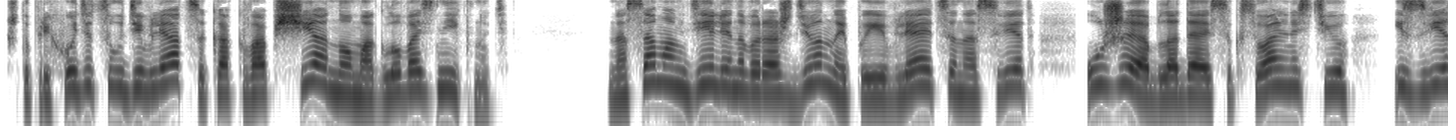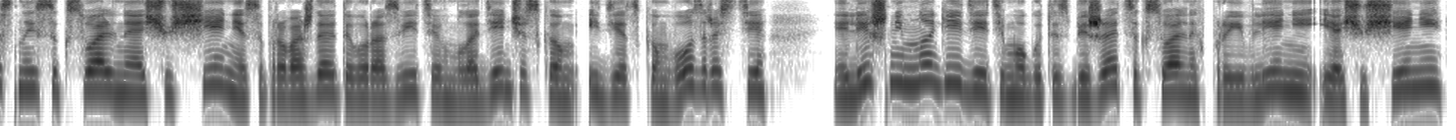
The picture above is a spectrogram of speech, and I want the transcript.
что приходится удивляться, как вообще оно могло возникнуть. На самом деле новорожденный появляется на свет, уже обладая сексуальностью — Известные сексуальные ощущения сопровождают его развитие в младенческом и детском возрасте, и лишь немногие дети могут избежать сексуальных проявлений и ощущений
